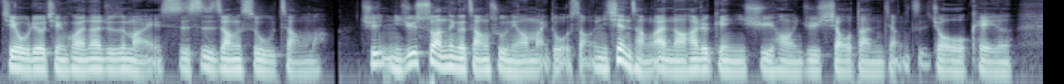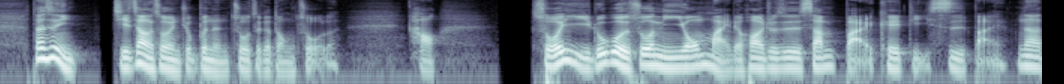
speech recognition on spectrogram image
结五六千块，那就是买十四张、十五张嘛。去你去算那个张数，你要买多少？你现场按，然后他就给你序号，你去销单这样子就 OK 了。但是你结账的时候，你就不能做这个动作了。好，所以如果说你有买的话，就是三百可以抵四百，那。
